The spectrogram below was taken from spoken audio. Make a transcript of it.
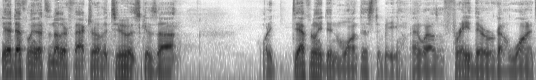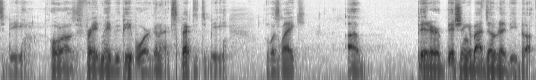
Yeah, definitely. That's another factor of it too, is because uh, what I definitely didn't want this to be, and what I was afraid they were going to want it to be, or what I was afraid maybe people were going to expect it to be, was like a bitter bitching about WWE book.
